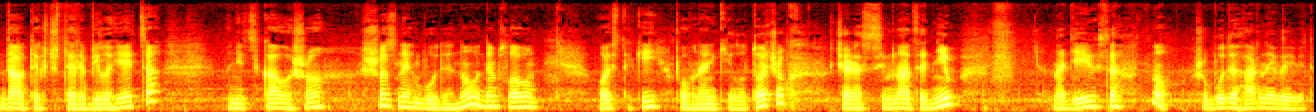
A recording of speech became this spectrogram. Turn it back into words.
дав тих 4 білих яйця. Мені цікаво, що, що з них буде. Ну, одним словом, ось такий повненький лоточок. Через 17 днів. Надіюся, ну, що буде гарний вивід.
